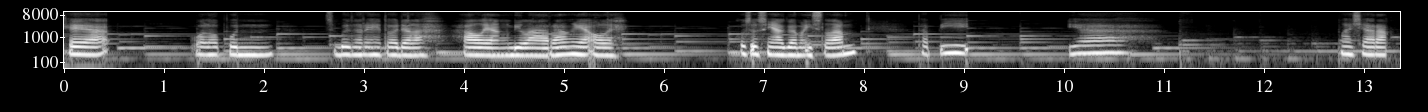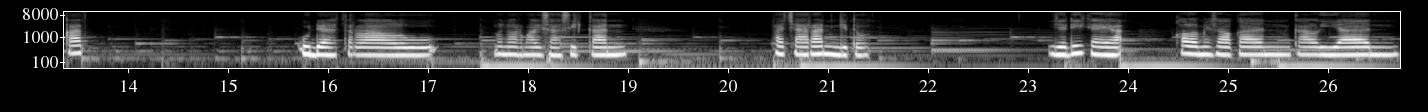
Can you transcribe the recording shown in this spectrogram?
kayak walaupun sebenarnya itu adalah hal yang dilarang ya oleh khususnya agama Islam tapi ya masyarakat udah terlalu menormalisasikan pacaran gitu. Jadi kayak kalau misalkan kalian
